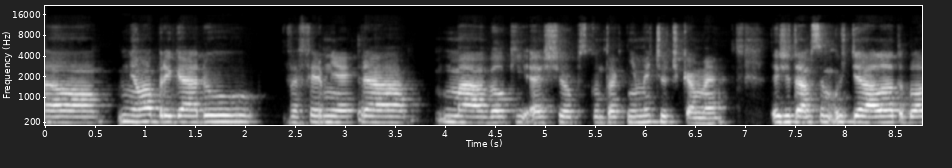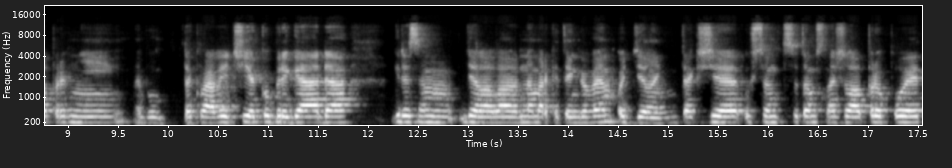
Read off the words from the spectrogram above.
eh, měla brigádu ve firmě, která má velký e-shop s kontaktními čočkami. Takže tam jsem už dělala, to byla první, nebo taková větší jako brigáda, kde jsem dělala na marketingovém oddělení, takže už jsem se tam snažila propojit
